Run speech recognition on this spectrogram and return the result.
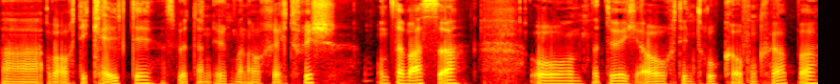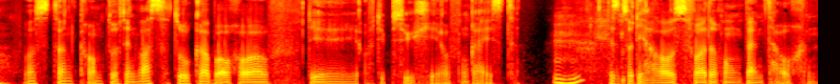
äh, aber auch die Kälte, es wird dann irgendwann auch recht frisch unter Wasser und natürlich auch den Druck auf den Körper, was dann kommt durch den Wasserdruck, aber auch auf die, auf die Psyche, auf den Geist. Mhm. Das sind so die Herausforderungen beim Tauchen.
